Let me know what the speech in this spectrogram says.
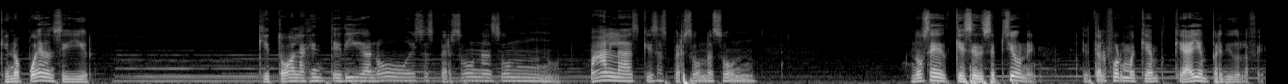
que no puedan seguir. Que toda la gente diga, no, esas personas son malas, que esas personas son, no sé, que se decepcionen, de tal forma que, que hayan perdido la fe.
